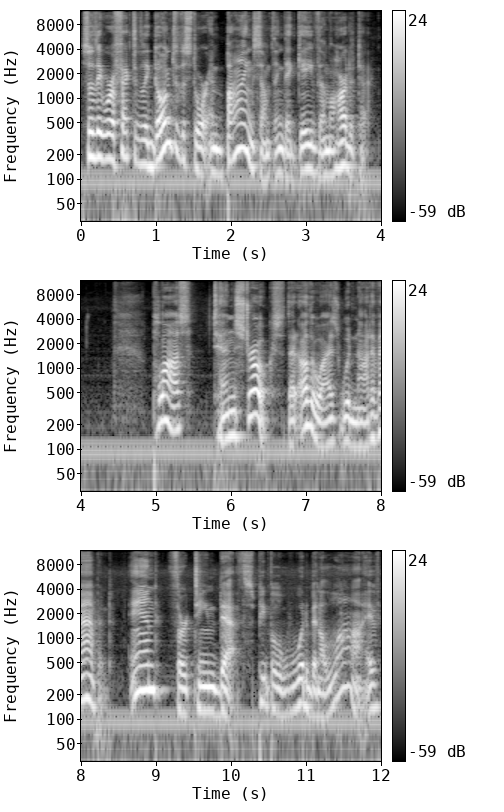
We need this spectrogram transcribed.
So they were effectively going to the store and buying something that gave them a heart attack plus 10 strokes that otherwise would not have happened, and 13 deaths. People would have been alive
